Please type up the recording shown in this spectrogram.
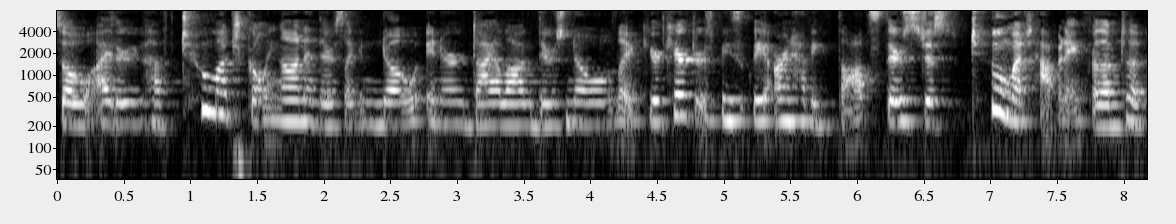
So either you have too much going on and there's like no inner dialogue, there's no like your characters basically aren't having thoughts, there's just too much happening for them to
